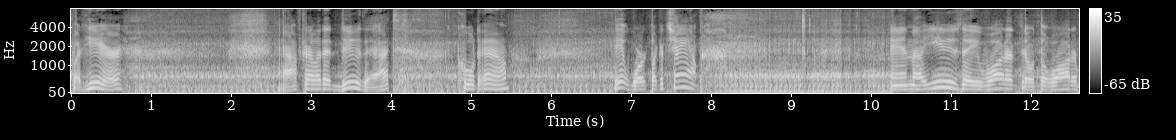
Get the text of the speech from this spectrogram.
But here, after I let it do that, cool down, it worked like a champ. And I used a water, the, the waterproof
